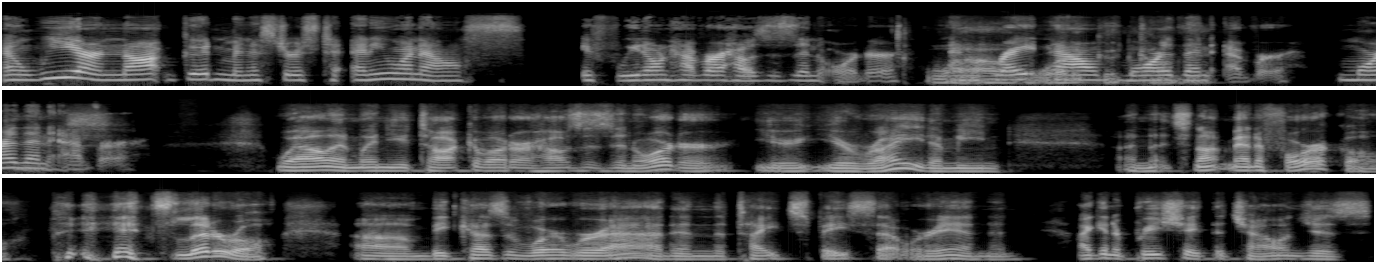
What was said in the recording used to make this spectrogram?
And we are not good ministers to anyone else if we don't have our houses in order. Wow, and right now, more comment. than ever, more than ever. Well, and when you talk about our houses in order, you're you're right. I mean, and it's not metaphorical; it's literal um, because of where we're at and the tight space that we're in. And I can appreciate the challenges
